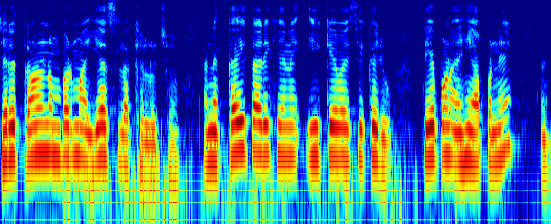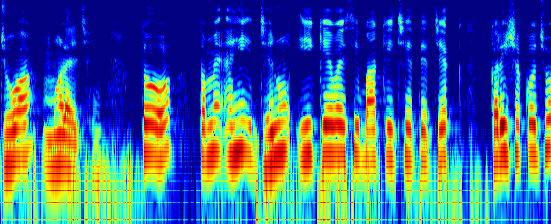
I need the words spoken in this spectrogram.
જ્યારે ત્રણ નંબરમાં યસ લખેલું છે. અને કઈ તારીખે એને ઈ કેવાયસી કર્યું તે પણ અહીં આપણને જોવા મળે છે. તો તમે અહીં જેનું ઈ કેવાયસી બાકી છે તે ચેક કરી શકો છો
